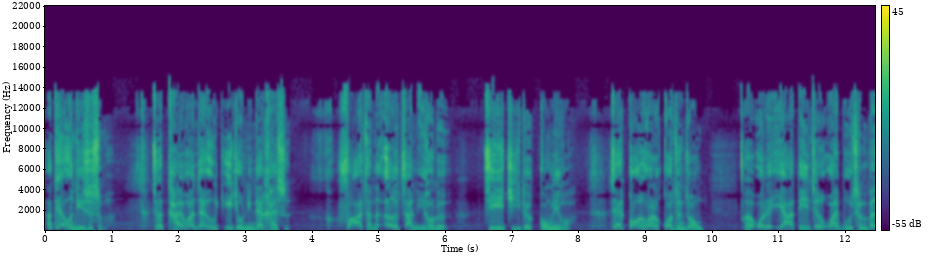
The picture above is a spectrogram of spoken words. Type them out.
啊，第二问题是什么？就是台湾在一九年代开始发展了二战以后的积极的工业化，在工业化的过程中。呃，为了压低这个外部成本，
